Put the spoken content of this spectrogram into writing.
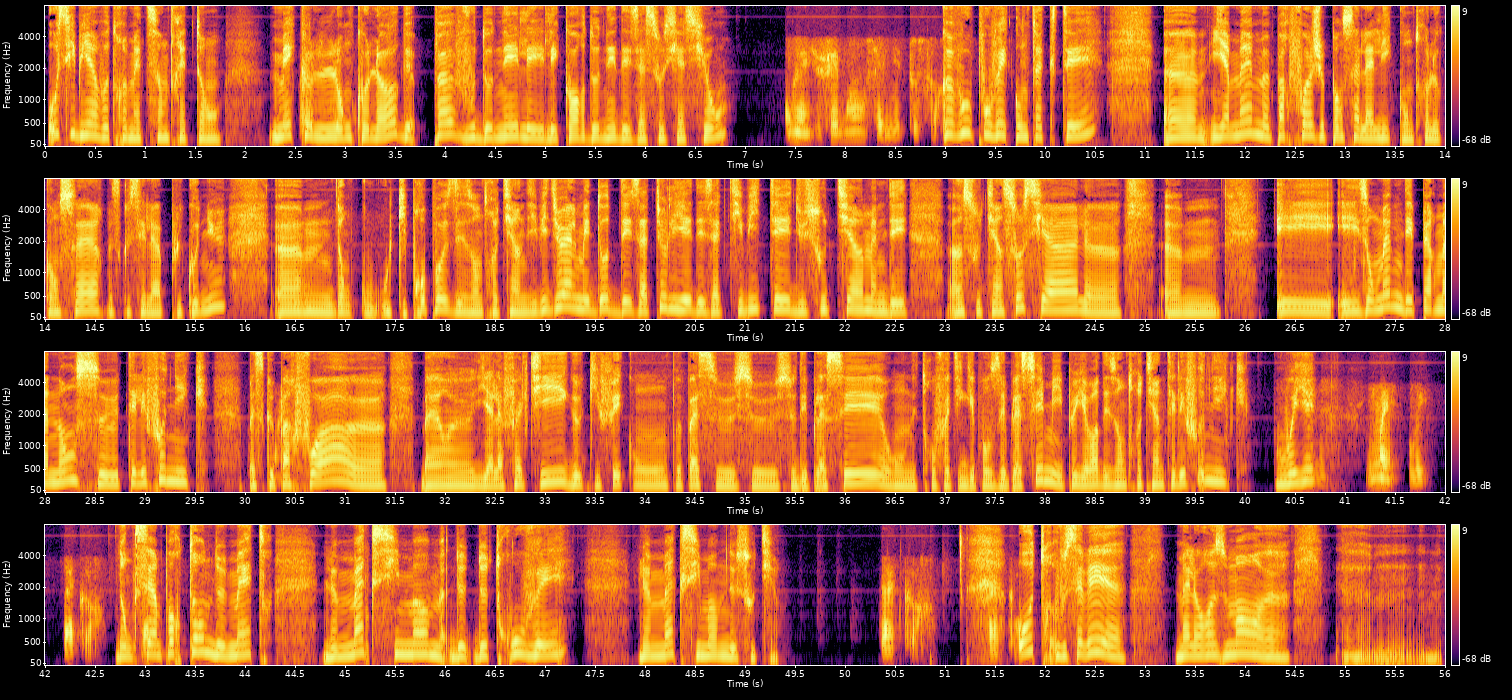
aussi bien votre médecin traitant, mais que l'oncologue peuvent vous donner les, les coordonnées des associations Oui, je vais m'enseigner tout ça. que vous pouvez contacter. Euh, il y a même parfois, je pense à la Ligue contre le cancer parce que c'est la plus connue, euh, donc ou, ou qui propose des entretiens individuels, mais d'autres des ateliers, des activités, du soutien, même des un soutien social. euh, et, et ils ont même des permanences euh, téléphoniques parce que parfois, euh, ben euh, il y a la fatigue qui fait qu'on peut pas se, se, se déplacer, on est trop fatigué pour se déplacer, mais il peut y avoir des entretiens téléphoniques. Vous voyez? Oui, oui, d'accord. Donc c'est important de mettre le maximum, de, de trouver le maximum de soutien. D'accord. Autre, vous savez, malheureusement, euh, euh,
